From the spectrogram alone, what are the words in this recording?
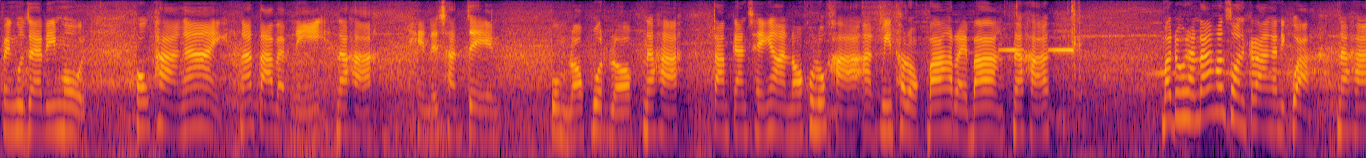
เป็นกุญแจรีโมทพกพาง่ายหน้าตาแบบนี้นะคะ เห็นได้ชัดเจน ปุ่มล็อกบดล็อกนะคะ ตามการใช้งานเนาะคุณลูกค้าอาจมีถลอกบ้างอะไรบ้างนะคะ มาดูทางด้านคอนโซลกลางกันดีกว่านะคะ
